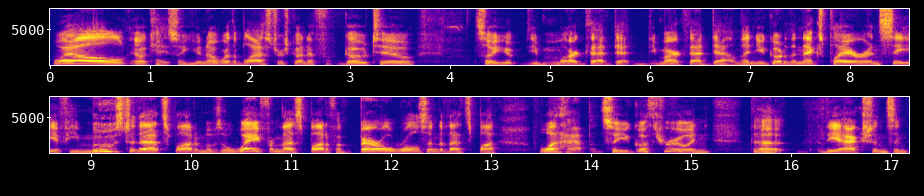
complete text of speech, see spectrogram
Well, okay, so you know where the blaster is going to go to. So you, you mark that you mark that down. Then you go to the next player and see if he moves to that spot and moves away from that spot. If a barrel rolls into that spot, what happens? So you go through and the the actions and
